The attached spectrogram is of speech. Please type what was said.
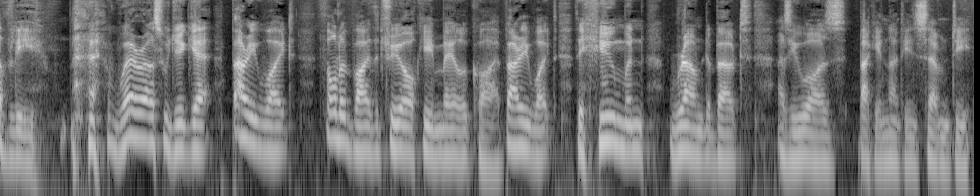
Lovely. Where else would you get Barry White, followed by the Treorchy Male Choir? Barry White, the human roundabout as he was back in 1970.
